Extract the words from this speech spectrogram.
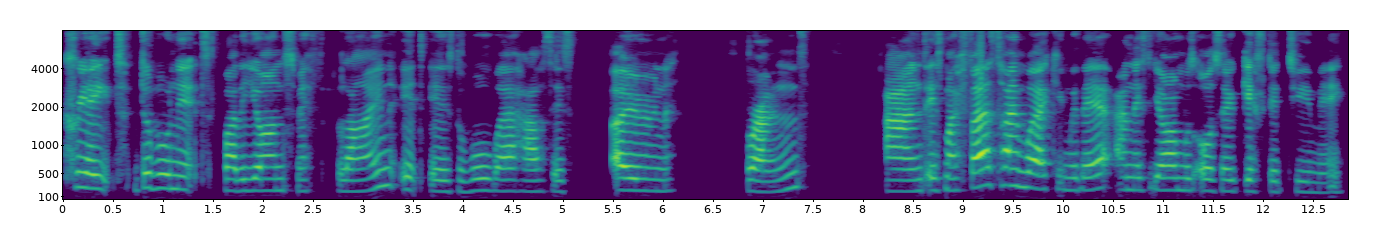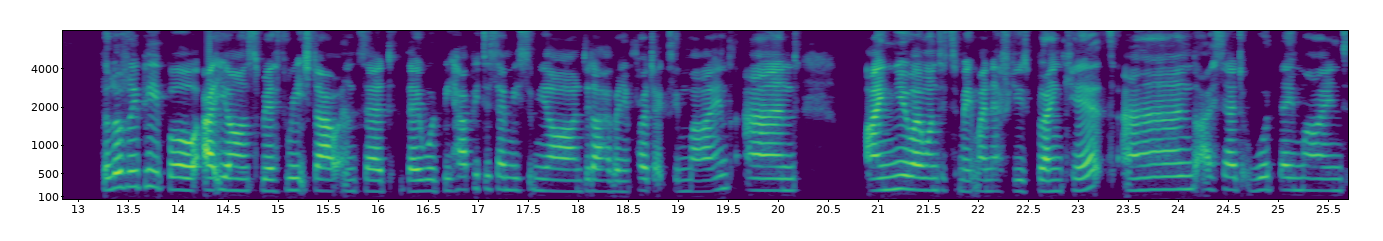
Create Double Knit by the Yarnsmith line. It is the Wool Warehouse's own brand and it's my first time working with it and this yarn was also gifted to me. The lovely people at Yarnsmith reached out and said they would be happy to send me some yarn. Did I have any projects in mind? And I knew I wanted to make my nephew's blanket, and I said, would they mind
